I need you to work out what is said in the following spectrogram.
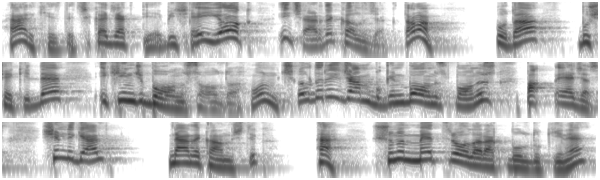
Herkes de çıkacak diye bir şey yok. İçeride kalacak tamam. Bu da bu şekilde ikinci bonus oldu. Oğlum çıldıracağım bugün bonus bonus patlayacağız. Şimdi gel nerede kalmıştık? Heh, şunu metre olarak bulduk yine.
